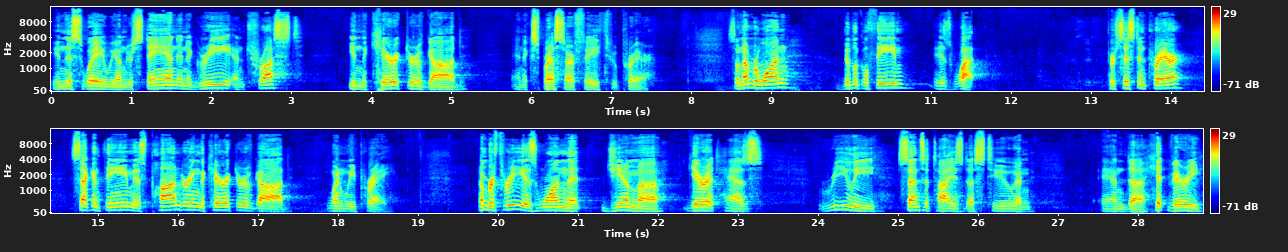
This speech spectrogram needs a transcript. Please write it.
In this way, we understand and agree and trust in the character of God and express our faith through prayer. So, number one, biblical theme is what? Persistent prayer. Second theme is pondering the character of God when we pray. Number three is one that Jim uh, Garrett has really sensitized us to and, and uh, hit very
